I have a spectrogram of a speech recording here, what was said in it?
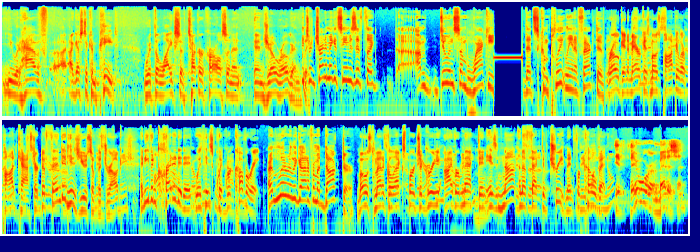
you would have, I guess, to compete with the likes of Tucker Carlson and, and Joe Rogan? They tr- try to make it seem as if like I'm doing some wacky that's completely ineffective. Rogan, America's most popular podcaster, defended his use of the drug and even credited it with his quick recovery. I literally got it from a doctor. Most medical experts agree ivermectin is not an uh, effective treatment for COVID. If there were a medicine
